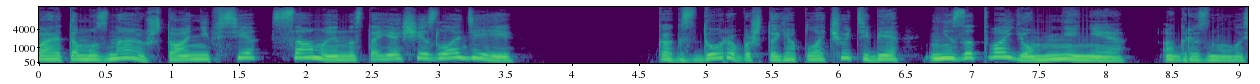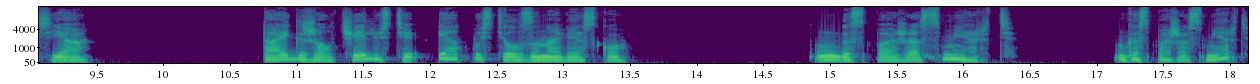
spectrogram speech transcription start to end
поэтому знаю, что они все самые настоящие злодеи. «Как здорово, что я плачу тебе не за твое мнение», — огрызнулась я. Тайк сжал челюсти и отпустил занавеску. «Госпожа Смерть». «Госпожа Смерть?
